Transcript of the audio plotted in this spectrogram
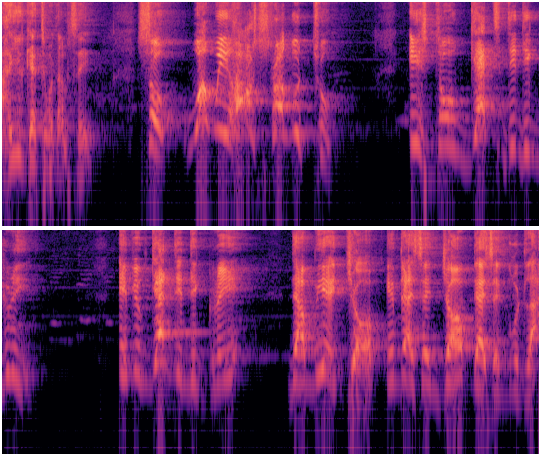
Are you getting what I'm saying? So, what we all struggle to is to get the degree. If you get the degree, there'll be a job. If there's a job, there's a good life.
